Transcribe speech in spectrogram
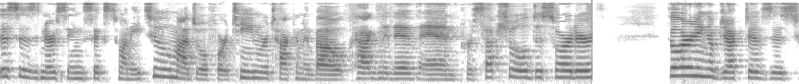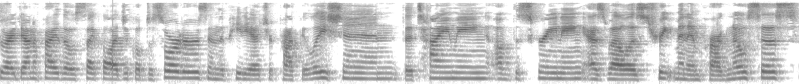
This is Nursing 622, Module 14. We're talking about cognitive and perceptual disorders. The learning objectives is to identify those psychological disorders in the pediatric population, the timing of the screening, as well as treatment and prognosis.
